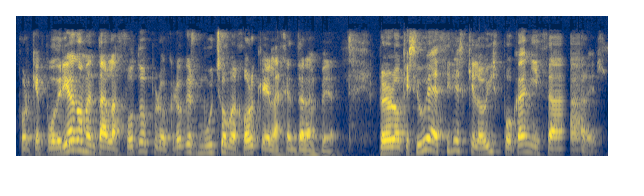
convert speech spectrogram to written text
Porque podría comentar las fotos, pero creo que es mucho mejor que la gente las vea. Pero lo que sí voy a decir es que el obispo Cañizares,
